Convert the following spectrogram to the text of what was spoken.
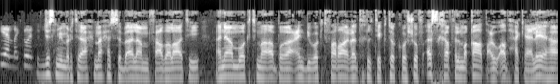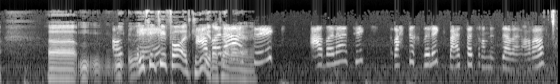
يلا قول. جسمي مرتاح ما أحس بالام في عضلاتي أنام وقت ما أبغى عندي وقت فراغ أدخل تيك توك وأشوف أسخف المقاطع وأضحك عليها. آه أوكي. في في فوائد كثيرة ترى يعني. عضلاتك عضلاتك راح تخذلك بعد فترة من الزمن عرفت؟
